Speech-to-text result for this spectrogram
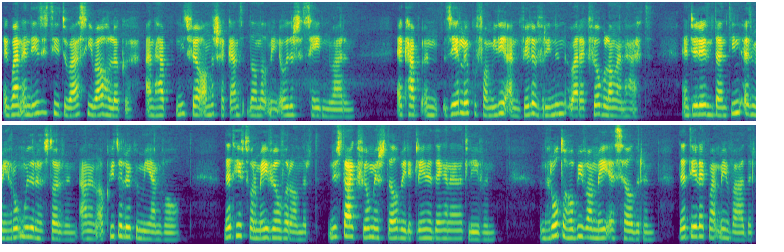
Ik ben in deze situatie wel gelukkig en heb niet veel anders gekend dan dat mijn ouders gescheiden waren. Ik heb een zeer leuke familie en vele vrienden waar ik veel belang aan hecht. In 2010 is mijn grootmoeder gestorven aan een acute leukemieaanval. Dit heeft voor mij veel veranderd. Nu sta ik veel meer stil bij de kleine dingen in het leven. Een grote hobby van mij is schilderen. Dit deel ik met mijn vader.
